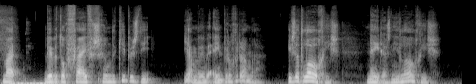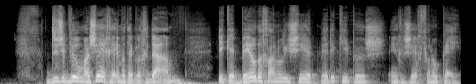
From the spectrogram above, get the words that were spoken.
Maar we hebben toch vijf verschillende keepers die... Ja, maar we hebben één programma. Is dat logisch? Nee, dat is niet logisch. Dus ik wil maar zeggen, en wat hebben we gedaan? Ik heb beelden geanalyseerd met de keepers en gezegd van oké,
